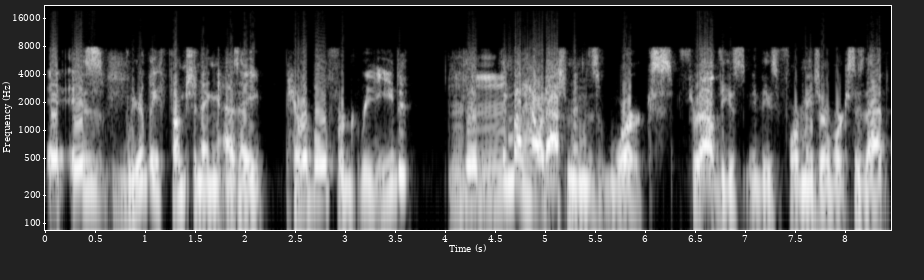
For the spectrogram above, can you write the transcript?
It is weirdly functioning as a parable for greed the mm-hmm. thing about Howard Ashman's works throughout these these four major works is that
